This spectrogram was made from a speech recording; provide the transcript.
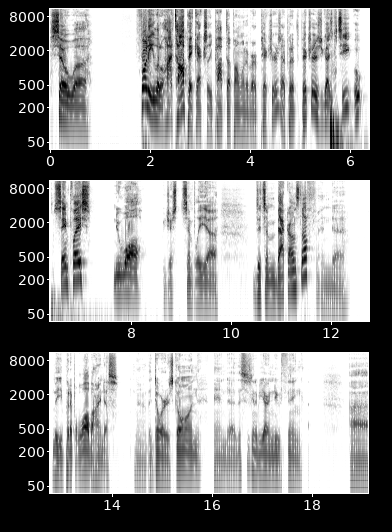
So, uh, funny little hot topic actually popped up on one of our pictures. I put up the picture, as you guys can see. Oh, same place, new wall. We just simply uh, did some background stuff and uh, we put up a wall behind us. Uh, the door is gone, and uh, this is going to be our new thing. Uh,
